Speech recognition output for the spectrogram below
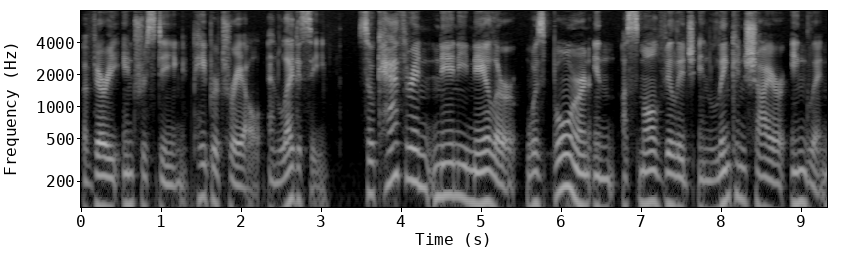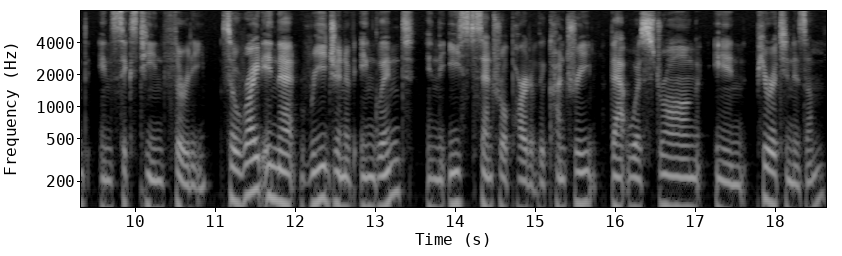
a very interesting paper trail and legacy. So, Catherine Nanny Naylor was born in a small village in Lincolnshire, England, in 1630. So, right in that region of England, in the east central part of the country, that was strong in Puritanism,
